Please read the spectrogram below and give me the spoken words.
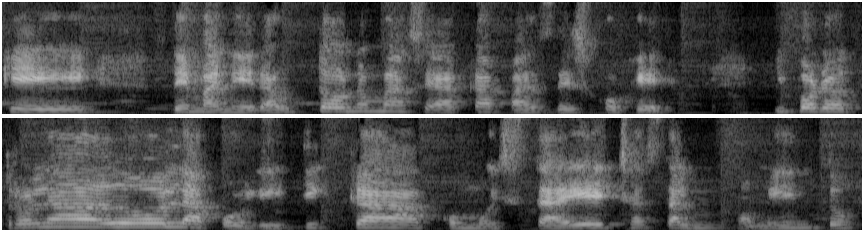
que de manera autónoma sea capaz de escoger. Y por otro lado, la política como está hecha hasta el momento,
